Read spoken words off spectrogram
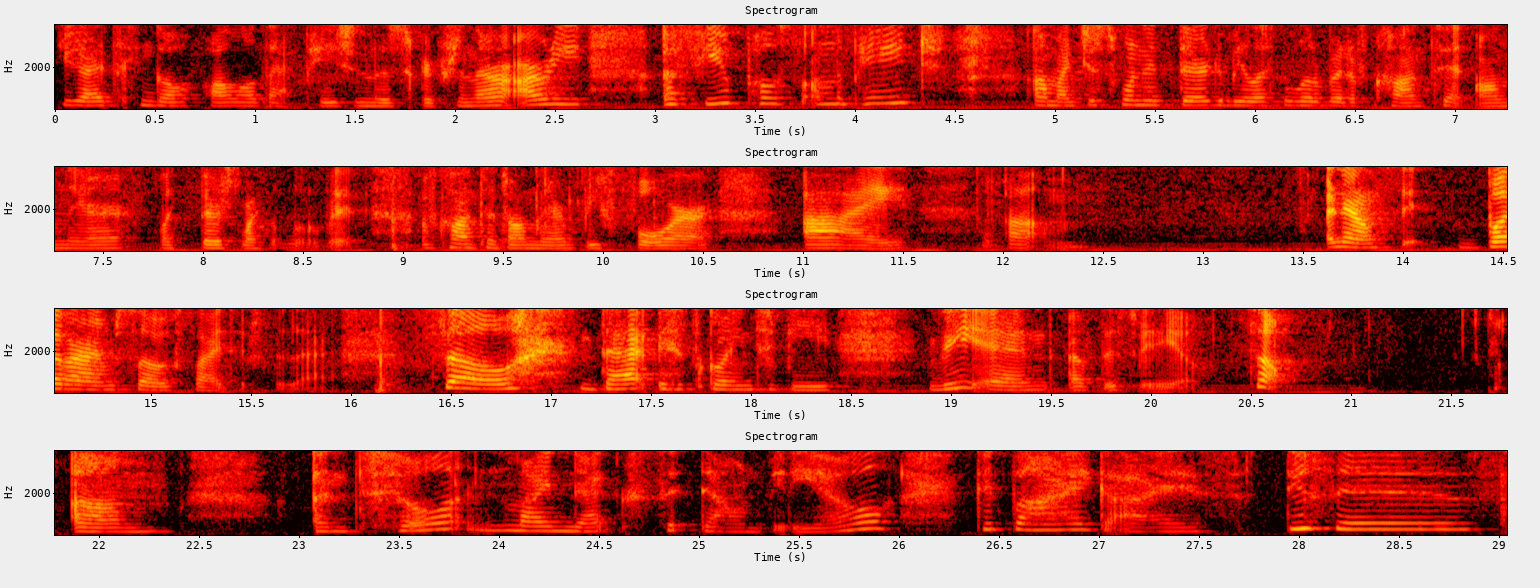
you guys can go follow that page in the description. There are already a few posts on the page. Um, I just wanted there to be like a little bit of content on there. Like there's like a little bit of content on there before I um, announced it. But I'm so excited for that so that is going to be the end of this video. So, um, until my next sit down video, goodbye guys. Deuces.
